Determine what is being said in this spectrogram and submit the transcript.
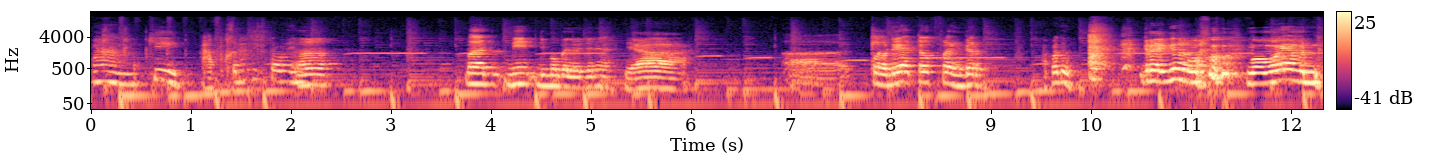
Bangke, apa kenapa diketawain? Eh, Mbak, ini di Mobile Legends ya. ya, Eh, Claudia atau Flanger? apa tuh? Granger. Ngomongnya bener.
